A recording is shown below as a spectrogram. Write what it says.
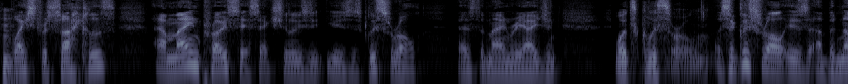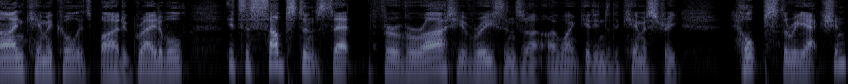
hmm. waste recyclers. Our main process actually uses glycerol as the main reagent. What's glycerol? So, glycerol is a benign chemical, it's biodegradable. It's a substance that, for a variety of reasons, and I, I won't get into the chemistry, helps the reaction,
